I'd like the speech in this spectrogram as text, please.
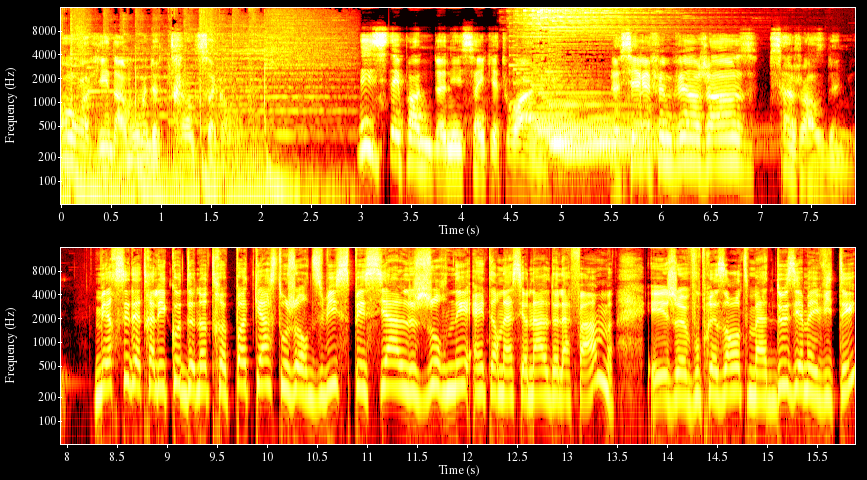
On revient dans moins de 30 secondes. N'hésitez pas à nous donner 5 étoiles. Le CRFMV en jazz, ça jase de nous. Merci d'être à l'écoute de notre podcast aujourd'hui, spécial Journée internationale de la femme. Et je vous présente ma deuxième invitée.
